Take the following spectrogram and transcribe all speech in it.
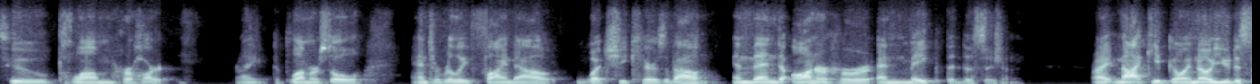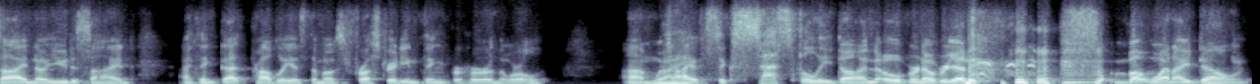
to plumb her heart right? To plumb her soul and to really find out what she cares about and then to honor her and make the decision, right? Not keep going, no, you decide, no, you decide. I think that probably is the most frustrating thing for her in the world, um, which right. I've successfully done over and over again. but when I don't,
